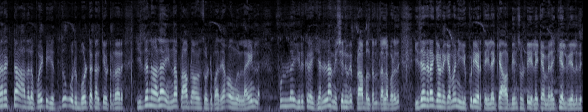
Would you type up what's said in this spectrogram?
கரெக்டாக அதில் போயிட்டு ஏதோ ஒரு போல்ட்டை கழட்டி விட்டுறாரு. இதனால் என்ன ப்ராப்ளம் ஆகும்னு சொல்லிட்டு பார்த்தீங்கன்னா அவங்க லைனில் ஃபுல்லாக இருக்கிற எல்லா மிஷினுமே ப்ராப்ளத்தில் தள்ளப்படுது. இதை கூட கவனிக்காமல் நீ எப்படி எடுத்த இலக்கியா அப்படின்னு சொல்லிட்டு இலக்கியா மேலே கேள்வி எழுது.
